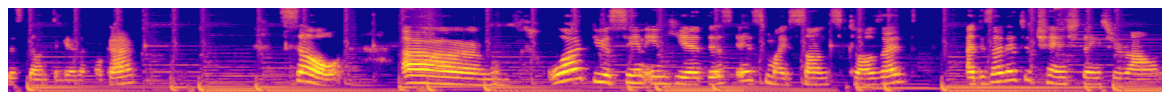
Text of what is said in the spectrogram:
this done together okay? So um what you're seeing in here this is my son's closet. I decided to change things around.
